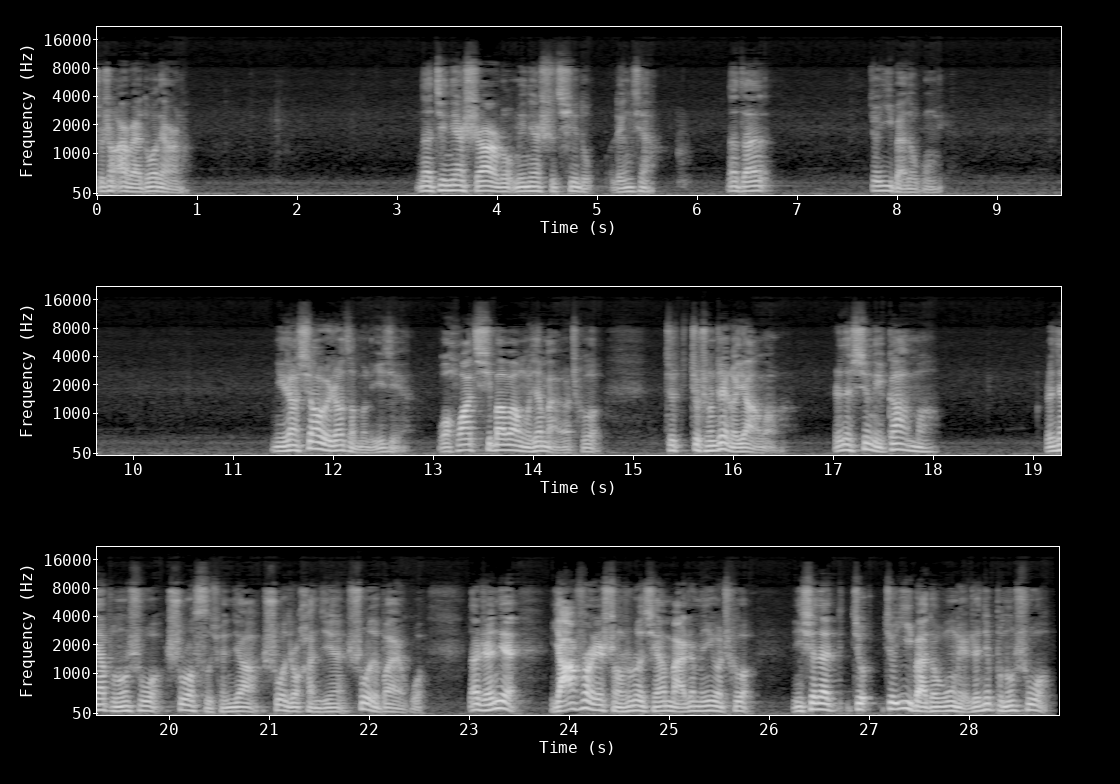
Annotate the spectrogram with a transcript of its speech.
就剩二百多点了。那今天十二度，明天十七度，零下，那咱就一百多公里。你让消费者怎么理解？我花七八万块钱买个车，就就成这个样子了，人家心里干吗？人家不能说，说了死全家，说就是汉奸，说就不爱国。那人家牙缝里省出的钱买这么一个车，你现在就就一百多公里，人家不能说，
